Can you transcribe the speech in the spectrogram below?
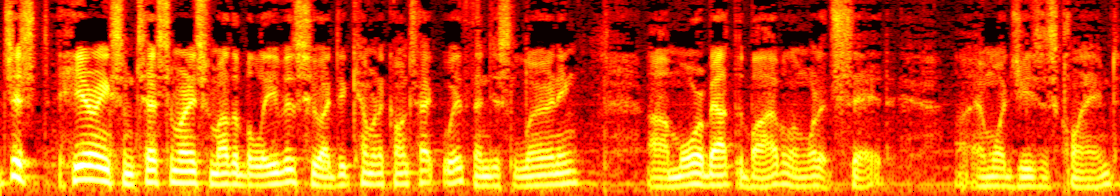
just hearing some testimonies from other believers who I did come into contact with and just learning uh, more about the Bible and what it said uh, and what Jesus claimed.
